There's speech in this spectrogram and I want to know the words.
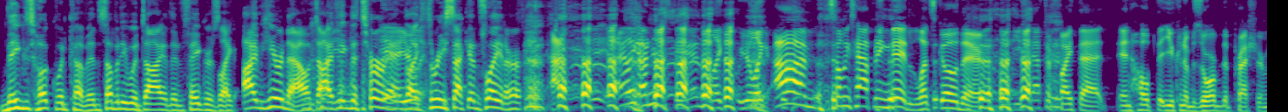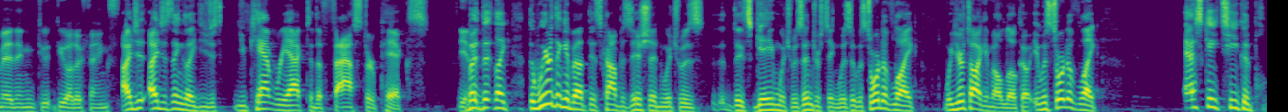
Ming's hook would come in, somebody would die, and then Faker's like, I'm here now, diving the turret Yeah, like, like- three seconds later. I, I like understand. Like you're like, ah, I'm, something's happening mid. Let's go there. But you have to fight that and hope that you can absorb the pressure mid and do, do other things. I just, I just think like you just you can't react to the faster picks. Yeah. But the, like the weird thing about this composition, which was this game, which was interesting, was it was sort of like what you're talking about, Loco. It was sort of like SKT could p-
